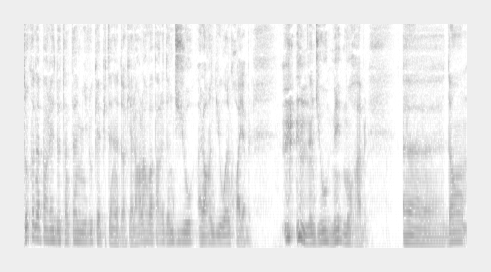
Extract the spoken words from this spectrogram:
Donc on a parlé de Tintin, Milou, Capitaine Haddock. Alors là, on va parler d'un duo. Alors un duo incroyable. un duo mémorable. Euh, dans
